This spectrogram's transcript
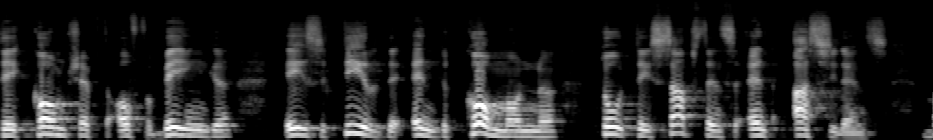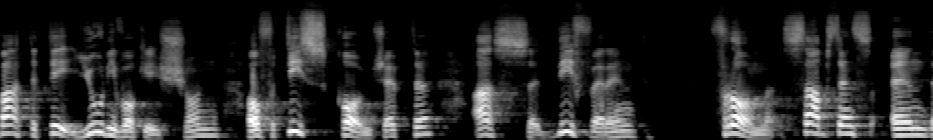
the concept of being is tiered and common to the substance and accidents, but the univocation of this concept as different from substance and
